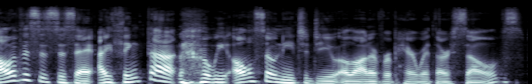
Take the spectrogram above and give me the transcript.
all of this is to say I think that we also need to do a lot of repair with ourselves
